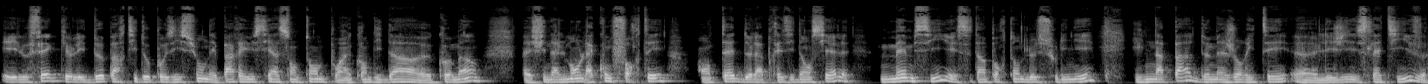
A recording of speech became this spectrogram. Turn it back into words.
Et le fait que les deux partis d'opposition n'aient pas réussi à s'entendre pour un candidat euh, commun, bah, finalement l'a conforté en tête de la présidentielle, même si, et c'est important de le souligner, il n'a pas de majorité euh, législative,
